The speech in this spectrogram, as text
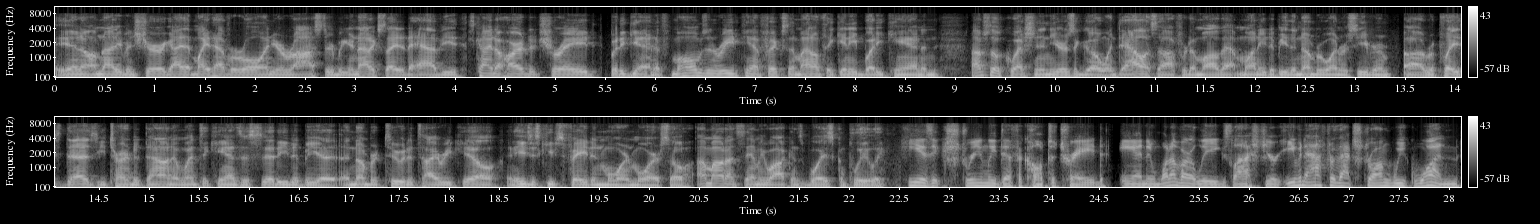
You know, I'm not even sure. A guy that might have a role on your roster, but you're not excited to have you. It's kind of hard to trade. But again, if Mahomes and Reid can't fix him, I don't think anybody can. And I'm still questioning years ago when Dallas offered him all that money to be the number one receiver and uh, replace Dez. He turned it down and went to Kansas City to be a, a number two to Tyreek Hill, and he just keeps fading more and more. So I'm out on Sammy Watkins, boys, completely. He is extremely difficult to trade. And in one of our leagues last year, even after that strong week one,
